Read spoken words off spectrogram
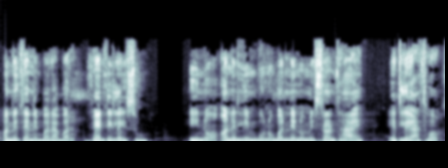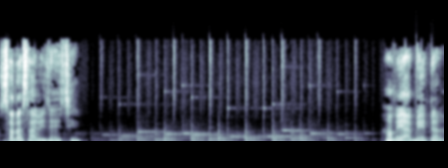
અને તેને બરાબર ફેંટી લઈશું. ઈનો અને લીંબુનું બંનેનું મિશ્રણ થાય એટલે આથો સરસ આવી જાય છે. હવે આ બેટર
